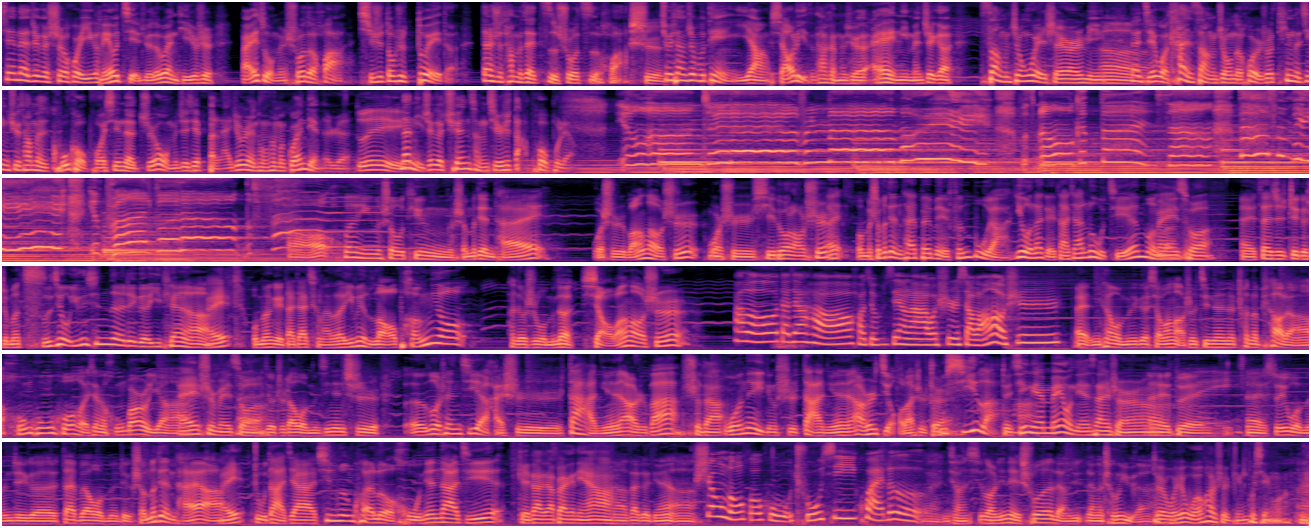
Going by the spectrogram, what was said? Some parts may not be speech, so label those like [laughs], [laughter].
现在这个社会一个没有解决的问题，就是白左们说的话其实都是对的，但是他们在自说自话。是，就像这部电影一样，小李子他可能觉得，哎，你们这个丧钟为谁而鸣？嗯但结果看丧钟的，或者说听得进去他们苦口婆心的，只有我们这些本来就认同他们观点的人。对，那你这个圈层其实是打破不了。You 好，欢迎收听什么电台，我是王老师。我是西多老师，哎，我们什么电台北美分部呀，又来给大家录节目了。没。错，哎，在这这个什么辞旧迎新的这个一天啊，哎，我们给大家请来了一位老朋友，他就是我们的小王老师。Hello，大家好，好久不见啦！我是小王老师。哎，你看我们这个小王老师今天穿的漂亮啊，红红火火，像个红包一样啊。哎，是没错，哎就知道我们今天是呃洛杉矶啊，还是大年二十八，是的，国内已经是大年二十九了，是除夕了。对，今年没有年三十儿啊，哎，对，哎，所以我们这个代表我们这个什么电台啊，哎祝大家新春快乐，虎年大吉给大家拜个年啊，啊，拜个年啊！生龙活虎，除夕快乐。哎，你想西老师，您得说两句两个成语啊。对我就文化水平不行嘛？嗯，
